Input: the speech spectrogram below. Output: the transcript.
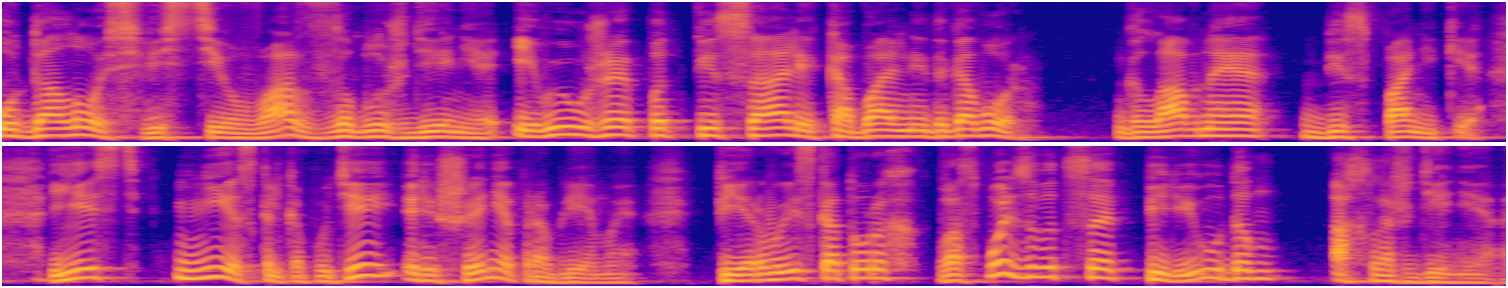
удалось ввести вас в заблуждение, и вы уже подписали кабальный договор? Главное, без паники. Есть несколько путей решения проблемы. Первый из которых – воспользоваться периодом охлаждения.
